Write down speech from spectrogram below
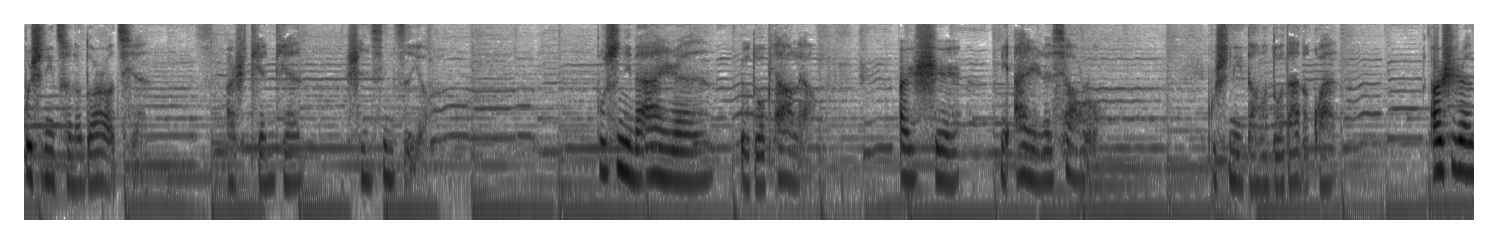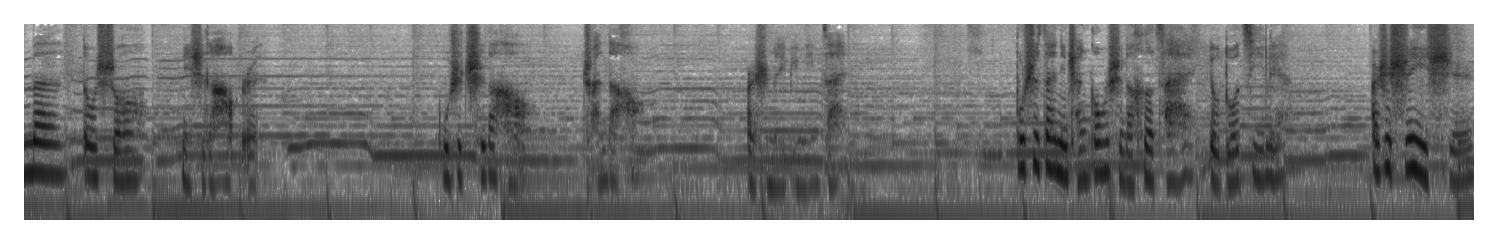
不是你存了多少钱，而是天天身心自由；不是你的爱人有多漂亮，而是你爱人的笑容；不是你当了多大的官，而是人们都说你是个好人；不是吃得好。穿得好，而是没比名在。不是在你成功时的喝彩有多激烈，而是失意时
